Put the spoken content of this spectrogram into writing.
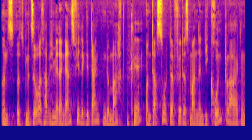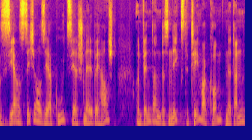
Und, und mit sowas habe ich mir dann ganz viele Gedanken gemacht. Okay. Und das sorgt dafür, dass man dann die Grundlagen sehr sicher, sehr gut, sehr schnell beherrscht und wenn dann das nächste Thema kommt, ne, dann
